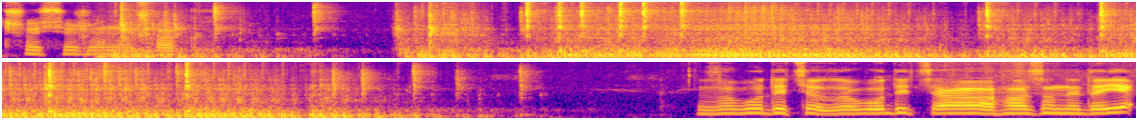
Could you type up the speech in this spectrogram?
Щось уже не так. Заводиться, заводиться, а газу не дає.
